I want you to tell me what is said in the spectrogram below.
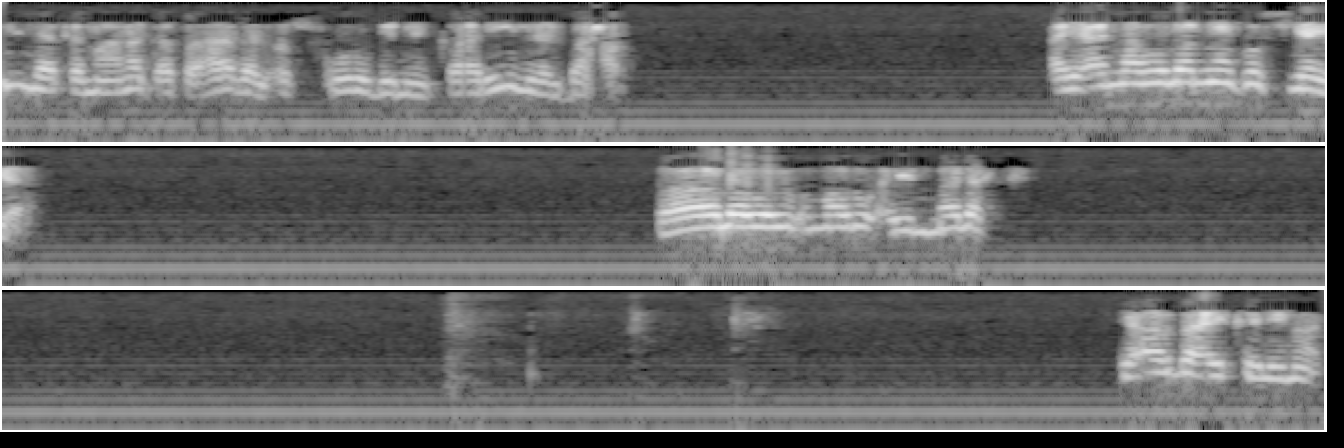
إلا كما نقص هذا العصفور بمنقاره من البحر. أي أنه لم ينقص شيئا. قال ويؤمر أي الملك بأربع كلمات.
